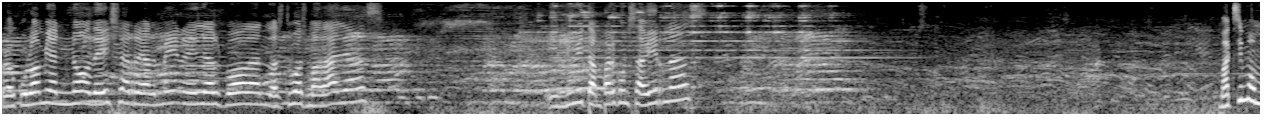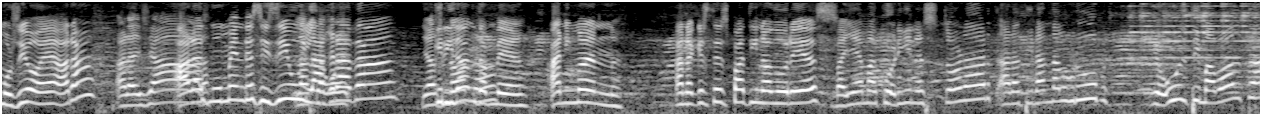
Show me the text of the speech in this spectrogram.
Però Colòmbia no deixa realment, elles volen les dues medalles i lluiten per aconseguir-les. Màxima emoció, eh, ara? Ara ja... Ara és moment decisiu La i la grada ja cridant nota. també, animant en aquestes patinadores. Veiem a Corinne Stoddard, ara tirant del grup. I última volta,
